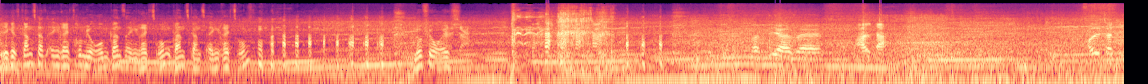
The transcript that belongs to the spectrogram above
Hier geht es ganz, ganz eng rechts rum, hier oben ganz eng rechts rum, ganz, ganz eng rechts rum. Nur für euch. Matthias, ey. Alter. Holter die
